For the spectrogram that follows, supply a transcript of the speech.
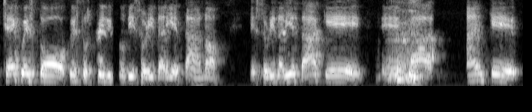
c'è questo, questo, spirito di solidarietà, no? E solidarietà che eh, va anche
